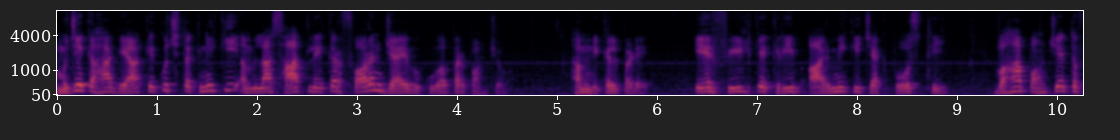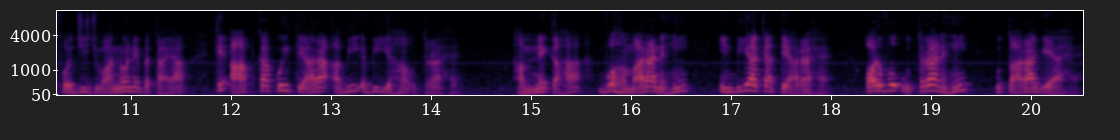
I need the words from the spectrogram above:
मुझे कहा गया कि कुछ तकनीकी अमला साथ लेकर फ़ौरन जाए वकुआ पर पहुंचो। हम निकल पड़े। एयरफील्ड के करीब आर्मी की चेक पोस्ट थी। वहाँ पहुँचे तो फौजी जवानों ने बताया कि आपका कोई त्यारा अभी अभी यहाँ उतरा है। हमने कहा, वो हमारा नहीं, इंडिया का त्यारा है और वो उतरा नहीं, उतारा गया है।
